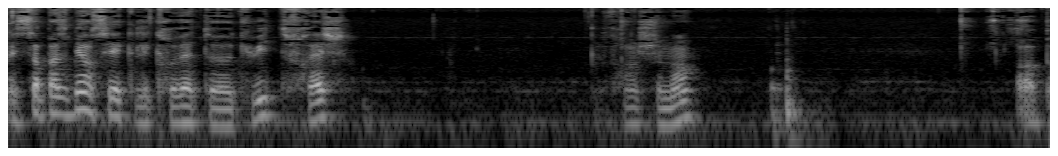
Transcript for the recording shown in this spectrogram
Et ça passe bien aussi avec les crevettes euh, cuites, fraîches. Franchement. Hop.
